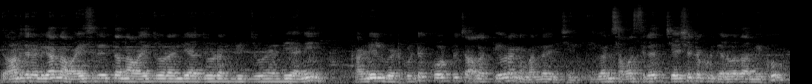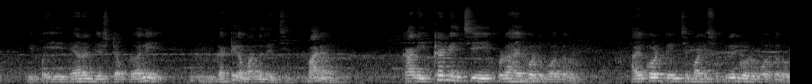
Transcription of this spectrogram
జనార్దన్ రెడ్డి గారు నా వయసు రీత నా వయసు చూడండి అది చూడండి ఇది చూడండి అని కన్నీళ్ళు పెట్టుకుంటే కోర్టు చాలా తీవ్రంగా మందలించింది. ఇవన్నీ సమస్య లేదు చేసేటప్పుడు తెలియదా మీకు? ఈ నేరం చేసేటప్పుడు అని గట్టిగా మందలించింది. బాగానే ఉంది. కానీ ఇక్కడి నుంచి ఇప్పుడు హైకోర్టు పోతారు. హైకోర్టు నుంచి మళ్ళీ సుప్రీంకోర్టు పోతారు.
